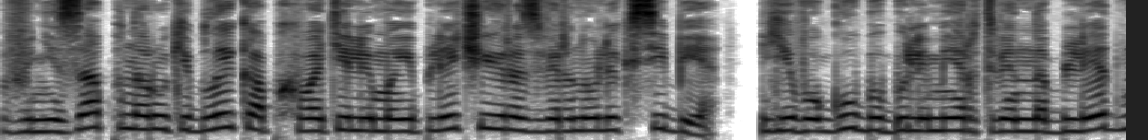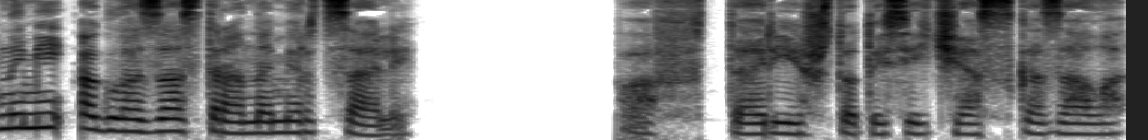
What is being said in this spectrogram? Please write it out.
Внезапно руки Блейка обхватили мои плечи и развернули к себе. Его губы были мертвенно-бледными, а глаза странно мерцали. «Повтори, что ты сейчас сказала»,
